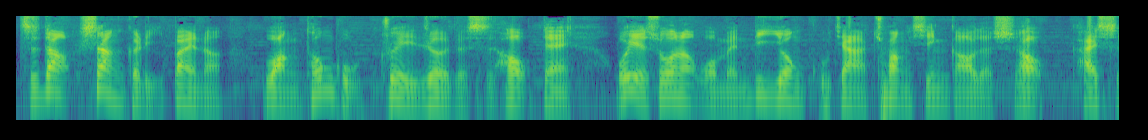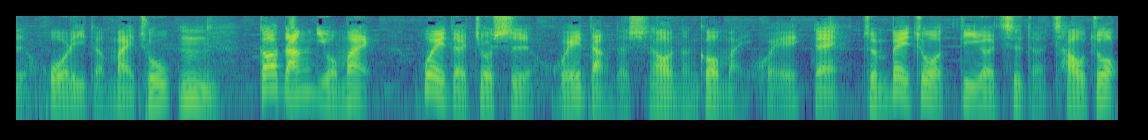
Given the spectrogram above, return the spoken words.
直到上个礼拜呢，网通股最热的时候，对我也说呢，我们利用股价创新高的时候开始获利的卖出。嗯，高档有卖，为的就是回档的时候能够买回。对，准备做第二次的操作。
